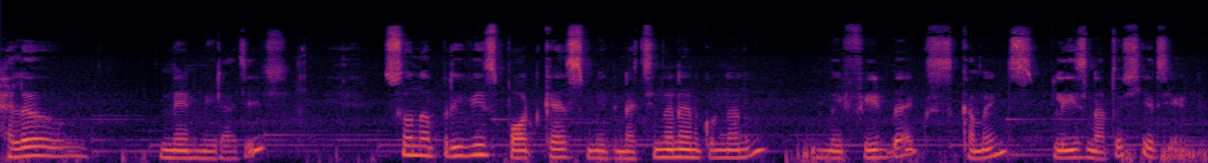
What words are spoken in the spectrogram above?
హలో నేను మీ రాజేష్. సో నా ప్రీవియస్ పాడ్కాస్ట్ మీకు నచ్చిందని అనుకున్నాను. మీ ఫీడ్బ్యాక్స్ కమెంట్స్ ప్లీజ్ నాతో షేర్ చేయండి.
